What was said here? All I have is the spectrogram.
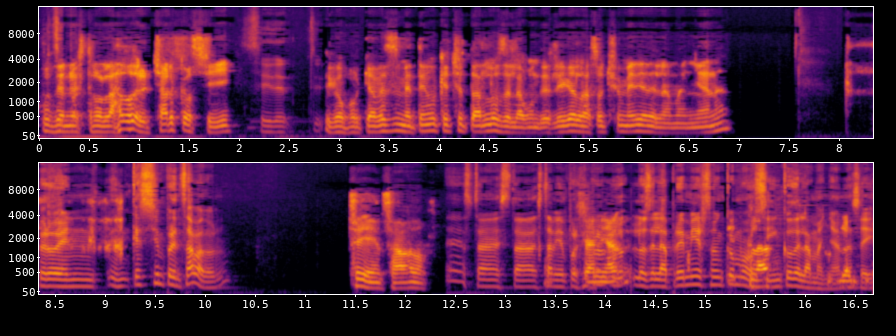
pues de nuestro lado del charco, sí. Sí, de-. Digo, porque a veces me tengo que chutar los de la Bundesliga a las ocho y media de la mañana. Pero en, en- casi siempre en sábado, ¿no? Sí, en sábado. Eh, está, está, está bien. Por ejemplo, Genial. los de la Premier son como Claro. 5 de la mañana, 6.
